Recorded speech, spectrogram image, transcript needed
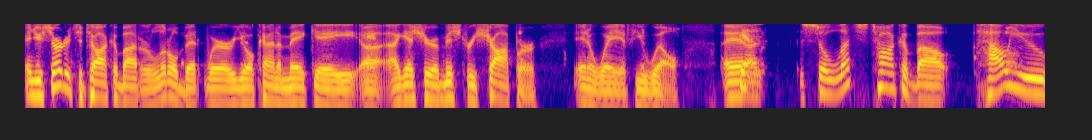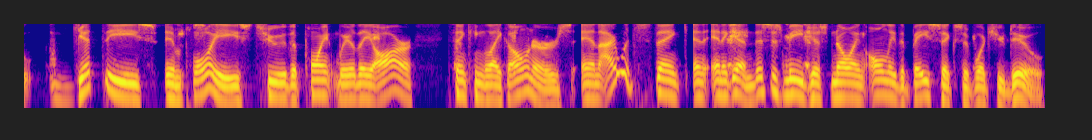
And you started to talk about it a little bit where you'll kind of make a, uh, I guess you're a mystery shopper in a way, if you will. And yes. so let's talk about how you get these employees to the point where they are thinking like owners. And I would think, and, and again, this is me just knowing only the basics of what you do,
